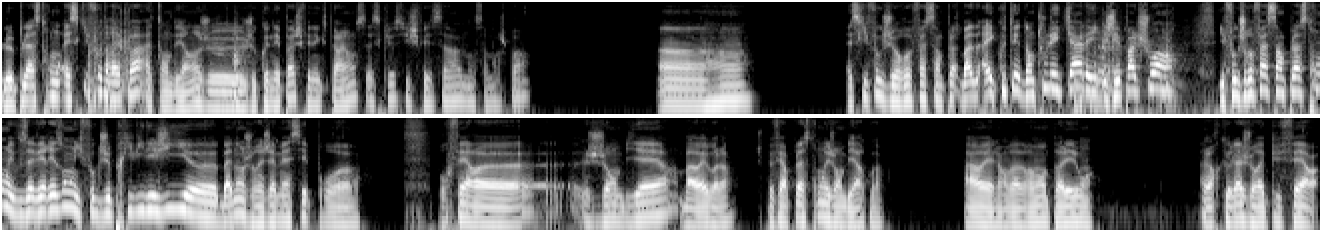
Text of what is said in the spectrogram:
le plastron. Est-ce qu'il faudrait pas... Attendez, hein, je, je connais pas, je fais une expérience. Est-ce que si je fais ça, non ça marche pas? Uh Est-ce qu'il faut que je refasse un plastron Bah écoutez, dans tous les cas, j'ai pas le choix. hein. Il faut que je refasse un plastron et vous avez raison, il faut que je privilégie... euh, Bah non, j'aurai jamais assez pour, euh, pour faire euh, jambière. Bah ouais, voilà. Je peux faire plastron et jambière, quoi. Ah ouais, là on va vraiment pas aller loin. Alors que là, j'aurais pu faire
